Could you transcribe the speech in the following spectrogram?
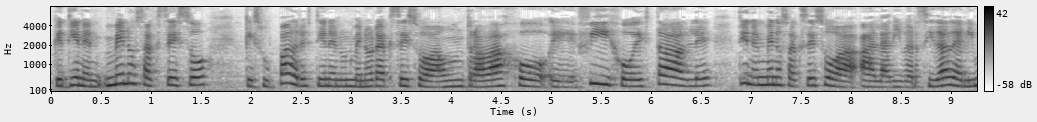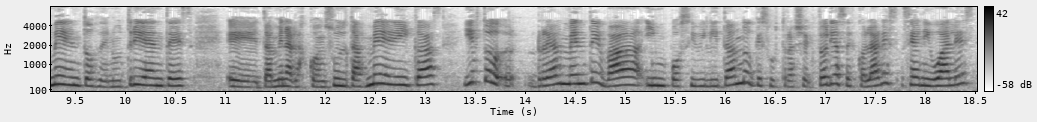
que tienen menos acceso que sus padres tienen un menor acceso a un trabajo eh, fijo, estable, tienen menos acceso a, la diversidad de alimentos, de nutrientes, eh, también a las consultas médicas, y esto realmente va imposibilitando que sus trayectorias escolares sean iguales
